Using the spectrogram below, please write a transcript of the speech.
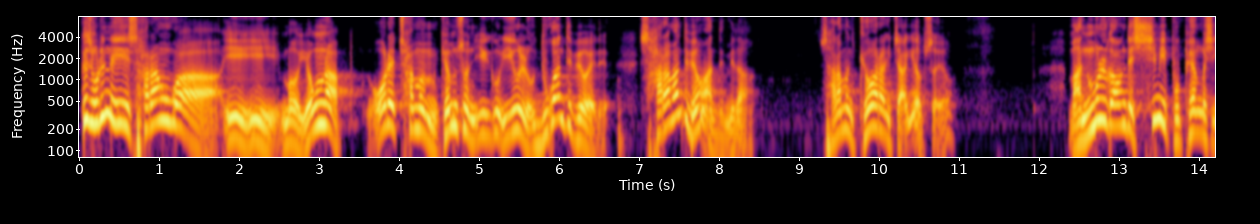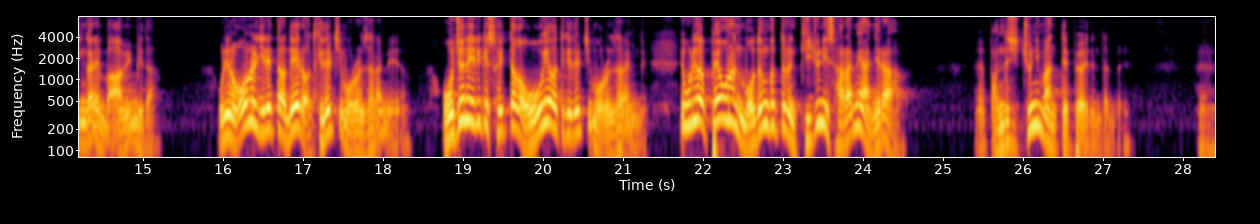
그래서 우리는 이 사랑과 이뭐 용납, 오래 참음, 겸손 이걸 누구한테 배워야 돼요? 사람한테 배우면 안 됩니다. 사람은 교활하기 짝이 없어요. 만물 가운데 심히 부패한 것이 인간의 마음입니다. 우리는 오늘 이랬다가 내일 어떻게 될지 모르는 사람이에요. 오전에 이렇게 서 있다가 오후에 어떻게 될지 모르는 사람입니다. 우리가 배우는 모든 것들은 기준이 사람이 아니라 반드시 주님한테 배워야 된단 말이에요.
